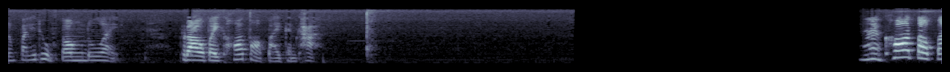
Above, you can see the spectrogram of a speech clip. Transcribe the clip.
ลงไปให้ถูกต้องด้วย เราไปข้อต่อไปกันค่ะข้อต่อไป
